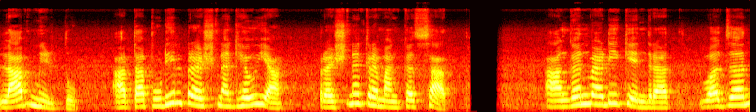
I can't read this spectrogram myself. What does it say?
लाभ मिळतो. आता पुढील प्रश्न घेऊया. प्रश्न क्रमांक सात. अंगणवाडी केंद्रात वजन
